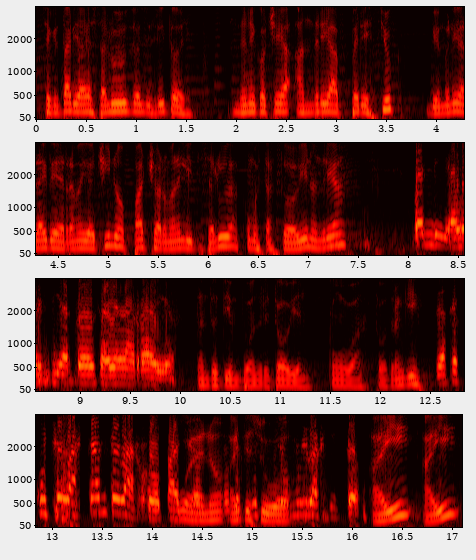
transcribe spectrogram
secretaria de Salud del distrito de, Necochea, Andrea Perestiuk. Bienvenida al aire de Remedio Chino. Pacho Armanelli te saluda. ¿Cómo estás? ¿Todo bien, Andrea? Buen día, buen día a todos ahí en la radio. Tanto tiempo, André, ¿todo bien? ¿Cómo va? ¿Todo tranquilo? Los escucho bastante bajo, Pacho. Bueno, ahí te subo. Muy bajito. ¿Ahí? ¿Ahí?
